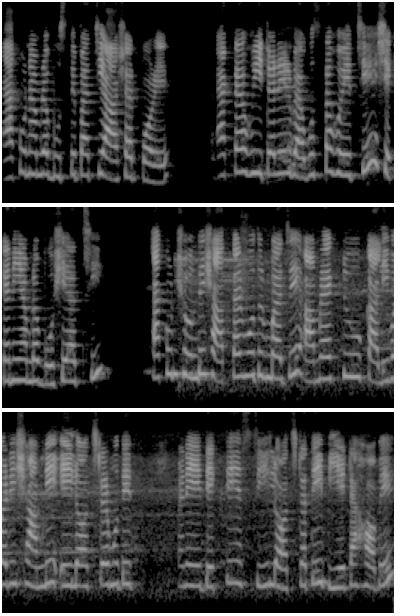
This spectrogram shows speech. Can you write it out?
এখন আমরা বুঝতে পারছি আসার পরে। একটা হিটারের ব্যবস্থা হয়েছে সেখানে আমরা বসে আছি। এখন সন্ধে সাতটার মতন বাজে, আমরা একটু কালীবাড়ির সামনে এই লজটার মধ্যে মানে দেখতে এসেছি, লজটাতেই বিয়েটা হবে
